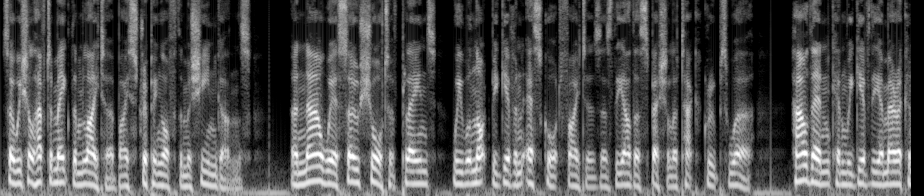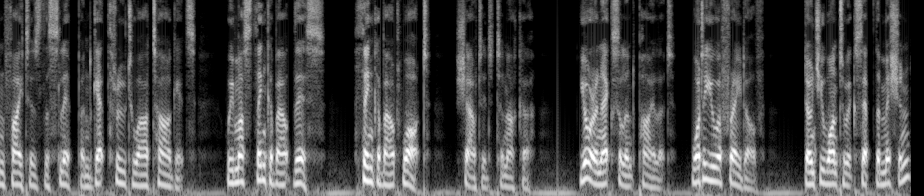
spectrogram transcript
so we shall have to make them lighter by stripping off the machine guns. And now we're so short of planes, we will not be given escort fighters as the other special attack groups were. How then can we give the American fighters the slip and get through to our targets? We must think about this. Think about what? shouted Tanaka. You're an excellent pilot. What are you afraid of? Don't you want to accept the mission?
